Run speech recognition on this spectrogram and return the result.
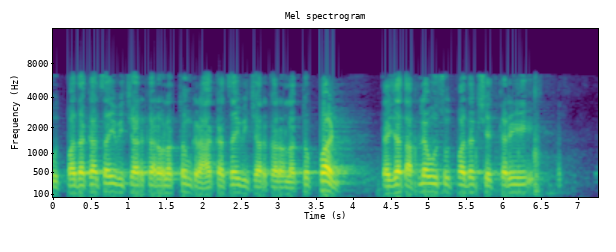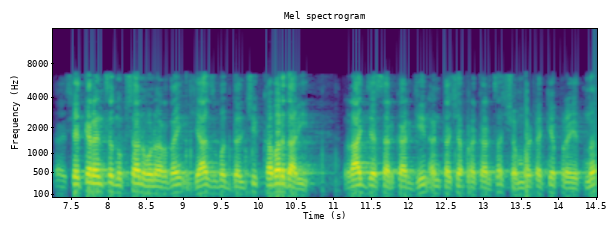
उत्पादकाचाही विचार करावा लागतो ग्राहकाचाही विचार करावा लागतो. पण त्याच्यात आपल्या ऊस उत्पादक शेतकरी शेतकऱ्यांचं नुकसान होणार नाही याचबद्दलची खबरदारी राज्य सरकार घेईल आणि तशा प्रकारचा शंभर टक्के प्रयत्न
